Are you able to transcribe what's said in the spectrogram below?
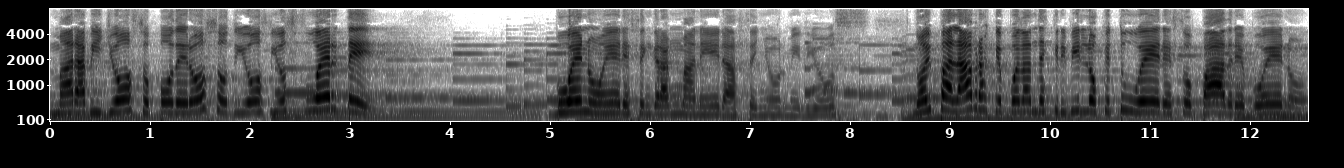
Maravilloso, poderoso Dios, Dios fuerte. Bueno eres en gran manera, Señor mi Dios. No hay palabras que puedan describir lo que tú eres, oh Padre bueno.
